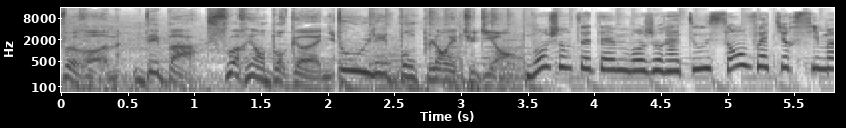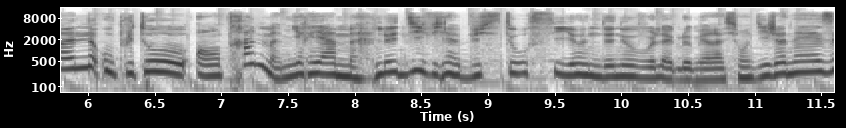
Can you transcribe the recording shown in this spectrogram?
Forum, débat, soirée en Bourgogne, tous les bons plans étudiants. Bonjour Totem, bonjour à tous. En voiture Simone, ou plutôt en tram Myriam, le Divia Bus Tour sillonne de nouveau l'agglomération dijonnaise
